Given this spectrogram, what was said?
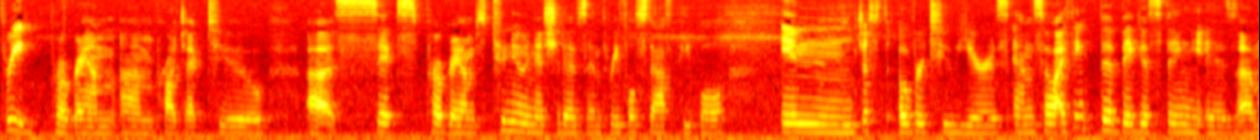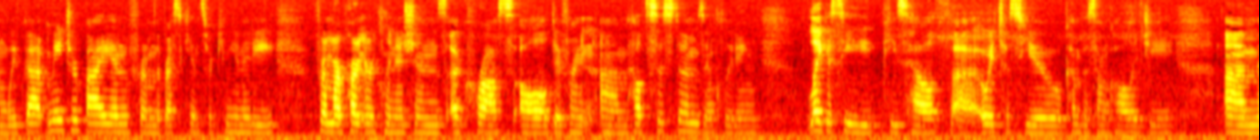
three program um, project to uh, six programs, two new initiatives, and three full staff people in just over two years. And so I think the biggest thing is um, we've got major buy in from the breast cancer community, from our partner clinicians across all different um, health systems, including Legacy, Peace Health, uh, OHSU, Compass Oncology, um,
